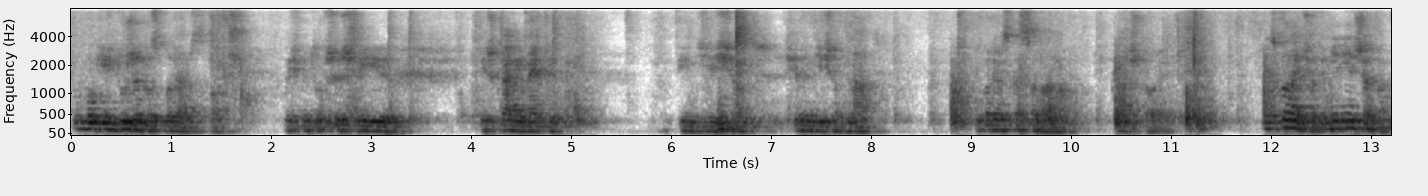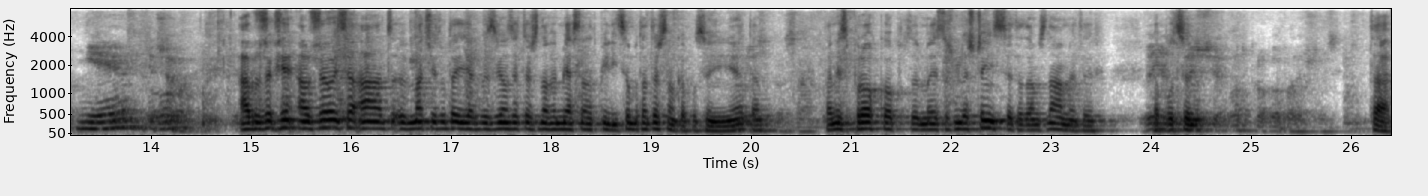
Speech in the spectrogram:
Tu było jakieś duże gospodarstwo. Myśmy tu przyszli i mieszkali najpierw 50, 70 lat. I potem skasowano klasztory. O tym, nie, nie trzeba. Nie, Nie trzeba. A proszę, księ... a proszę Ojca, a t- macie tutaj jakby związek też z Nowym Miastem nad Pilicą, bo tam też są kapucyni, nie? To Tam, jest ten sam. tam jest Prokop, to my jesteśmy leszczyńscy, to tam znamy tych. Wy Kapucyn. jesteście od Prokopa Leszczyńskiego. Tak.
